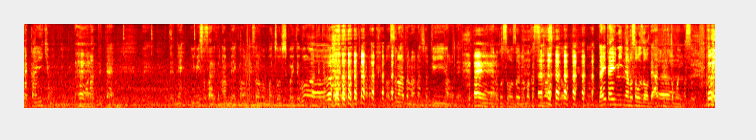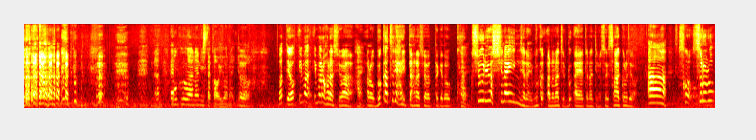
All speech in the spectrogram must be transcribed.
若干いい気分にもらってて、ね指さされた何名かはねそのまま調子こいてうわーって出てきたから、まあ、その後の話はピーなので、はいはいみんなのご想像にお任せしますけどうん大体みんなの想像で合ってると思います。僕は何したかは言わないけど、うん。待ってよ今今の話は、はい。あの部活で入った話はあったけど、こはい。終了はしないんじゃない？部下あのなんていうの部えーっとなんていうのそういうサークルでは。ああこするの？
